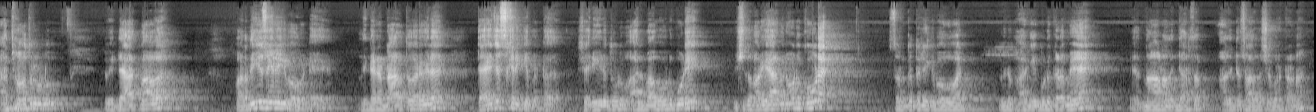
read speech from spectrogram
ആത്മാവ് ഉള്ളൂ. ഇവന്റെ ആത്മാവ് പർദീസയിലേക്ക് പോകട്ടെ. നിന്റെ രണ്ടാമത്തെ വരവിൽ തേജസ്കരിക്കപ്പെട്ട് ശരീരത്തോടും ആത്മാവോടും കൂടി വിശുദ്ധ മറിയാമിനോട് കൂടെ സ്വർഗത്തിലേക്ക് പോകുവാൻ ഇവന് ഭാഗ്യം കൊടുക്കണമേ എന്നാണ് അതിന്റെ അർത്ഥം. അതിന്റെ സാദൃശ്യമായിട്ടാണ്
